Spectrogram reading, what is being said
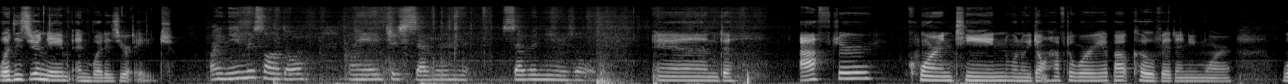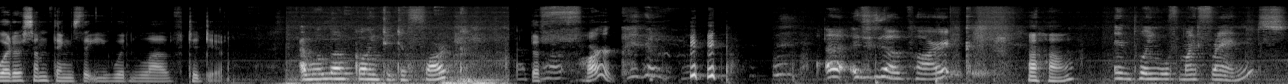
What is your name and what is your age? My name is Otto. My age is seven, seven years old. And after quarantine, when we don't have to worry about COVID anymore, what are some things that you would love to do? I would love going to the park. The park. Uh, a park Uh huh. and playing with my friends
